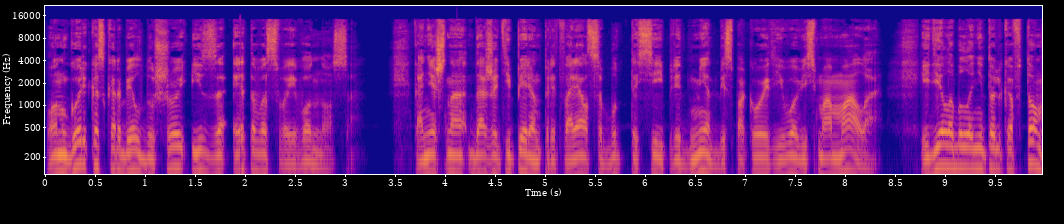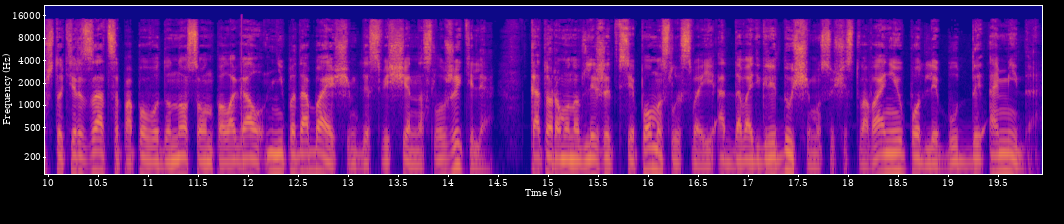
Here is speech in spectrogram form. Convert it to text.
он горько скорбел душой из-за этого своего носа. Конечно, даже теперь он притворялся, будто сей предмет беспокоит его весьма мало, и дело было не только в том, что терзаться по поводу носа он полагал неподобающим для священнослужителя, которому надлежит все помыслы свои отдавать грядущему существованию подле Будды Амида.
